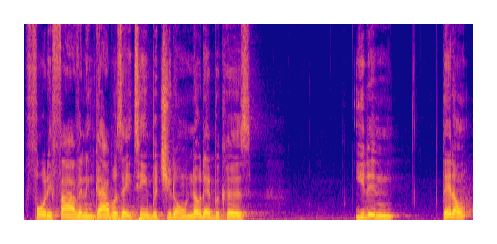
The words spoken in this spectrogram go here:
45 and the guy was 18, but you don't know that because you didn't, they don't,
